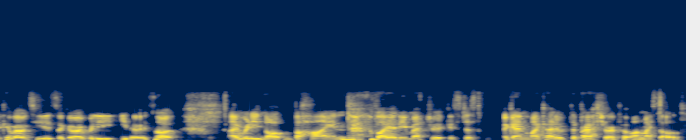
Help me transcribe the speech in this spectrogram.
came out two years ago. I really, you know, it's not, I'm really not behind by any metric. It's just, again, my kind of the pressure I put on myself.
